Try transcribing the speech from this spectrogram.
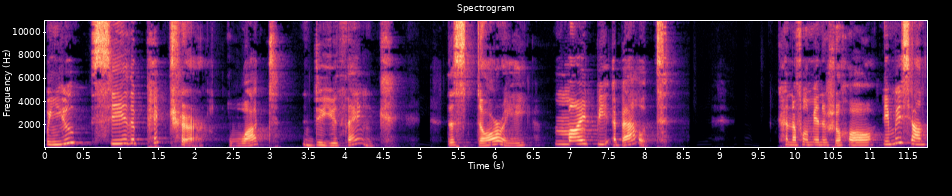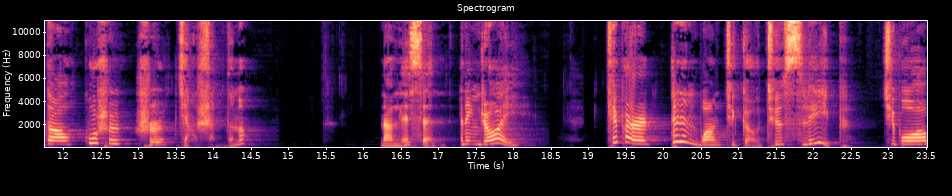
？When you see the picture, what do you think? The story might be about。看到封面的时候，你没想到故事是讲什么的呢？Now listen and enjoy. Kipper didn't want to go to sleep. 齐波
